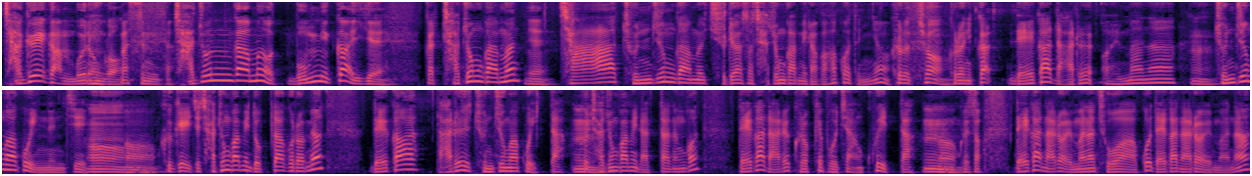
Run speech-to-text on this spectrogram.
자괴감 뭐 이런 예, 거. 맞습니다. 자존감은 어- 뭡니까 이게? 그러니까 자존감은 예. 자아 존중감을 줄여서 자존감이라고 하거든요. 그렇죠. 그러니까 내가 나를 얼마나 음. 존중하고 있는지 어. 어. 그게 이제 자존감이 높다 그러면 내가 나를 존중하고 있다. 음. 그 자존감이 낮다는 건 내가 나를 그렇게 보지 않고 있다. 음. 어, 그래서 내가 나를 얼마나 좋아하고 내가 나를 얼마나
